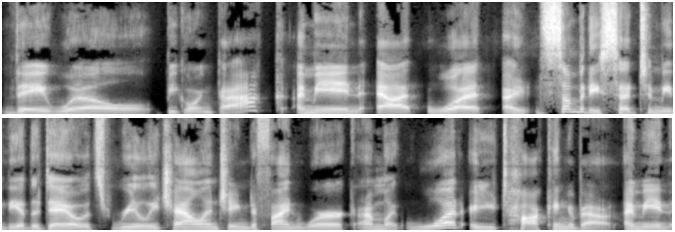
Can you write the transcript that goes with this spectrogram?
they will be going back. I mean, at what I somebody said to me the other day, oh, it's really challenging to find work. I'm like, what are you talking about? I mean,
